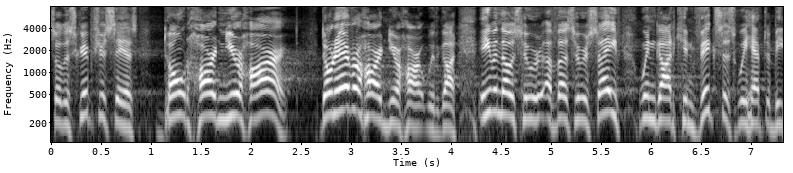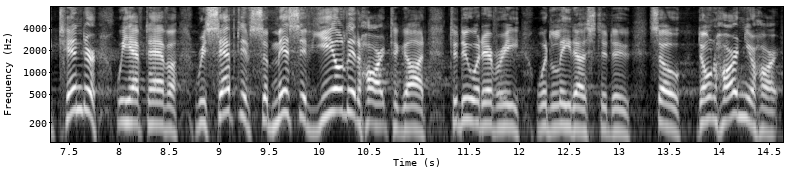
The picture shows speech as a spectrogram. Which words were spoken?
So the scripture says, don't harden your heart. Don't ever harden your heart with God. Even those who are, of us who are saved, when God convicts us, we have to be tender. We have to have a receptive, submissive, yielded heart to God to do whatever He would lead us to do. So don't harden your heart.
